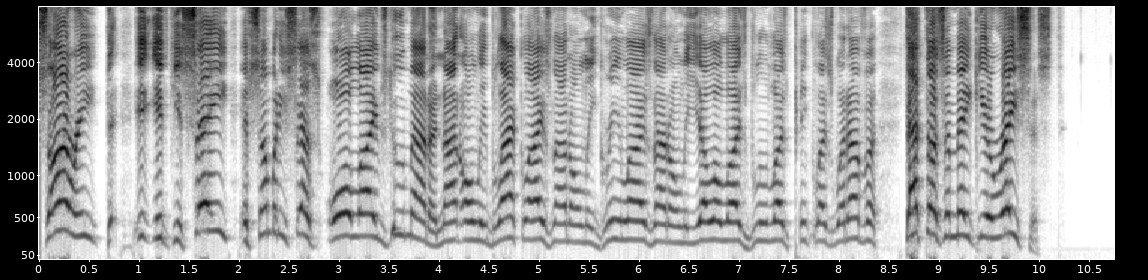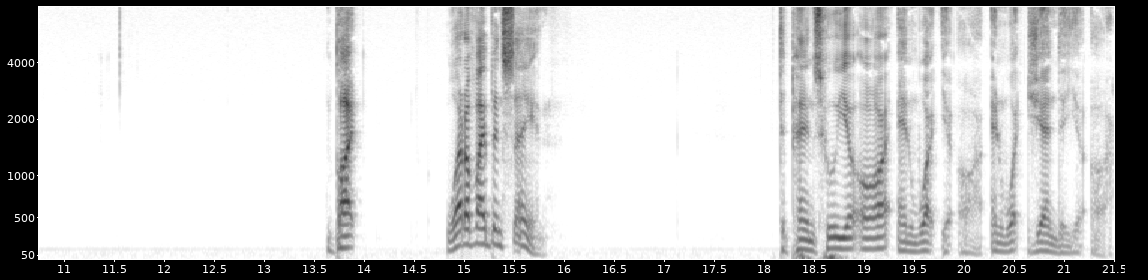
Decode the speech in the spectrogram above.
Sorry, if you say, if somebody says all lives do matter, not only black lives, not only green lives, not only yellow lives, blue lives, pink lives, whatever, that doesn't make you a racist. But what have I been saying? Depends who you are and what you are and what gender you are.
